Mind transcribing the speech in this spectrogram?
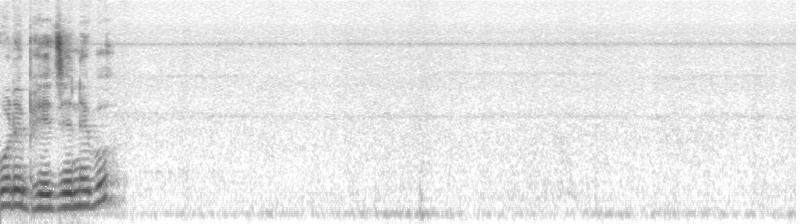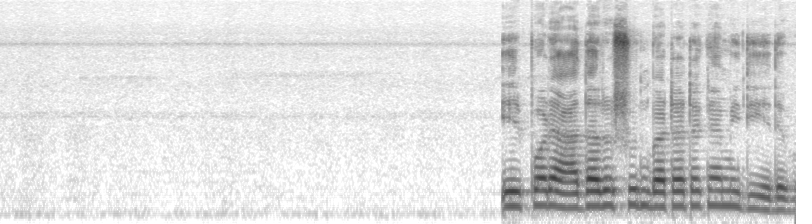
করে ভেজে নেব। এরপরে আদা, রসুন বাটাটাকে আমি দিয়ে দেব।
